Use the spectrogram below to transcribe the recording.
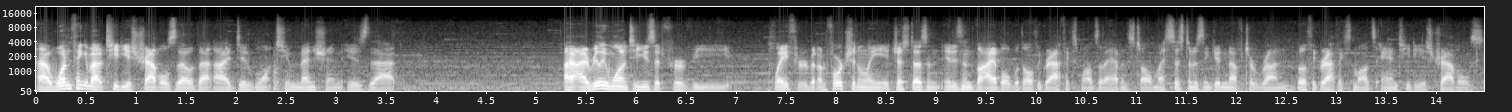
Uh, one thing about Tedious Travels, though, that I did want to mention is that I, I really wanted to use it for the playthrough, but unfortunately, it just doesn't. It isn't viable with all the graphics mods that I have installed. My system isn't good enough to run both the graphics mods and Tedious Travels.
